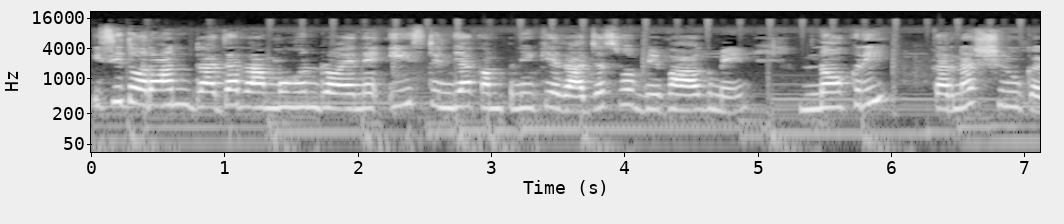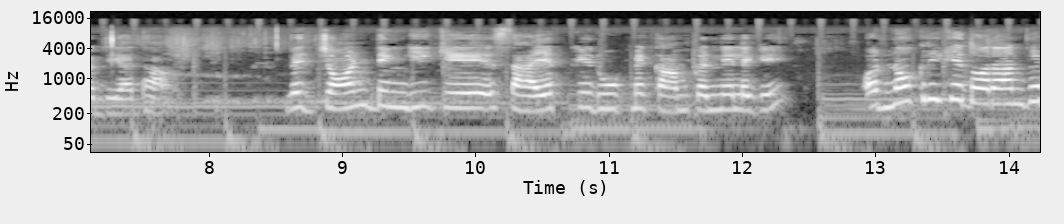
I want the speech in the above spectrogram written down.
इसी दौरान राजा राम मोहन रॉय ने ईस्ट इंडिया कंपनी के राजस्व विभाग में नौकरी करना शुरू कर दिया था। वे जॉन डिंगी के सहायक के रूप में काम करने लगे और नौकरी के दौरान वे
